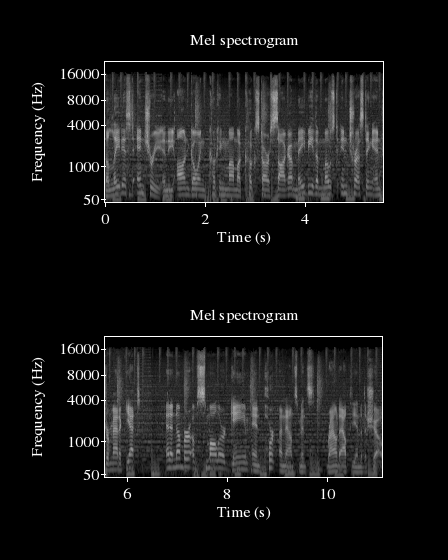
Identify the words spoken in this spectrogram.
The latest entry in the ongoing Cooking Mama Cookstar saga may be the most interesting and dramatic yet, and a number of smaller game and port announcements round out the end of the show.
